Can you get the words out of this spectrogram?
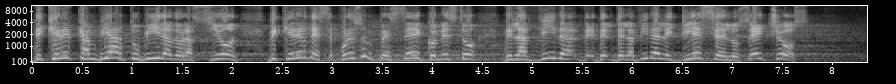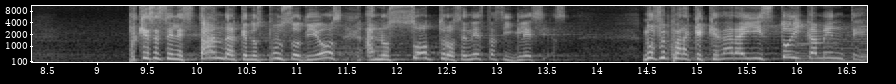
De querer cambiar tu vida de oración, de querer, por eso empecé con esto de la vida, de la vida de la iglesia, de los hechos. Porque ese es el estándar que nos puso Dios a nosotros en estas iglesias. No fue para que quedara ahí históricamente.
